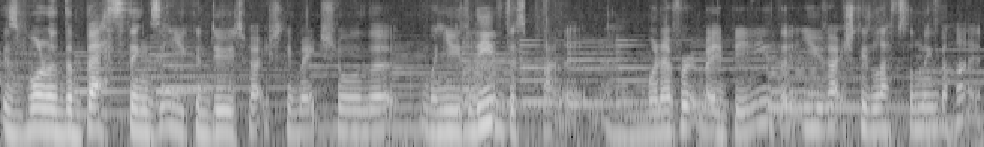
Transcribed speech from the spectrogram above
is one of the best things that you can do to actually make sure that when you leave this planet, um, whenever it may be, that you've actually left something behind.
